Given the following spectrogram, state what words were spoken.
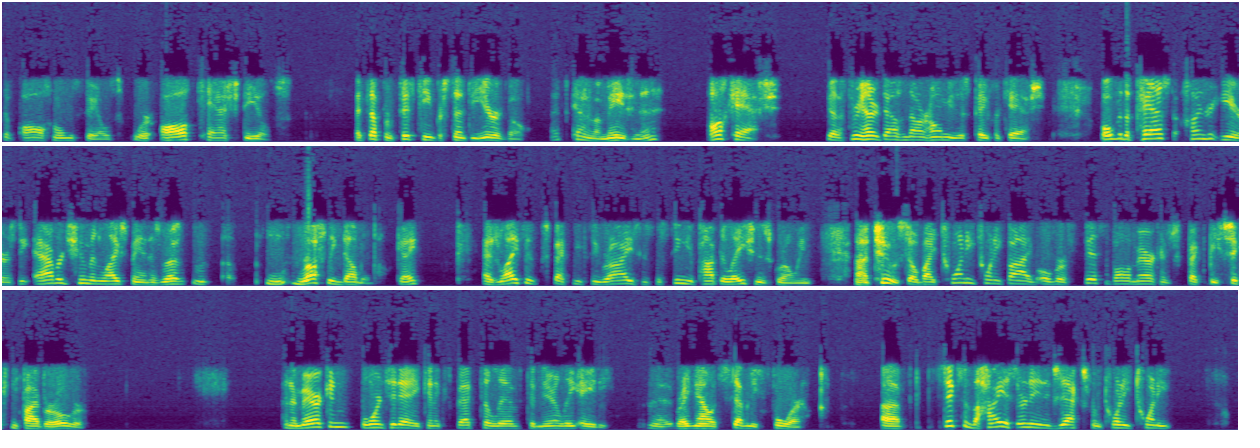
of all home sales were all cash deals. That's up from 15% a year ago. That's kind of amazing, isn't it? All cash. You got a $300,000 home, you just pay for cash. Over the past 100 years, the average human lifespan has roughly doubled, okay? As life expectancy rises, the senior population is growing uh, too. So by 2025, over a fifth of all Americans expect to be 65 or over. An American born today can expect to live to nearly 80. Uh, right now, it's 74. Uh, six of the highest earning execs from 2020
